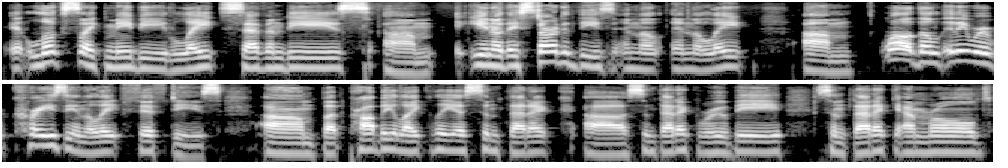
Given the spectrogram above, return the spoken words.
It looks like maybe late 70s. Um, you know, they started these in the in the late um, well, the, they were crazy in the late 50s, um, but probably likely a synthetic, uh, synthetic ruby, synthetic emerald,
